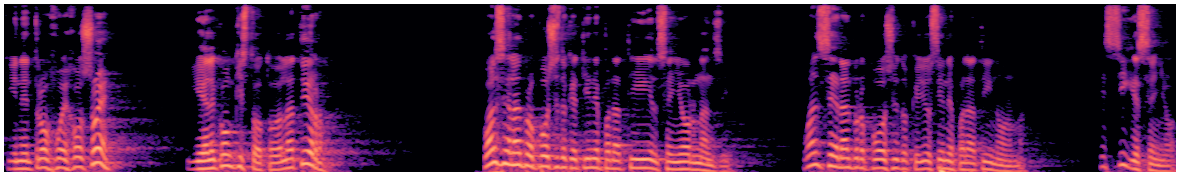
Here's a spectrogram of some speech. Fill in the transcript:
quien entró fue Josué y él conquistó toda la tierra. ¿Cuál será el propósito que tiene para ti el Señor Nancy? ¿Cuál será el propósito que Dios tiene para ti, Norma? ¿Qué sigue, Señor?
